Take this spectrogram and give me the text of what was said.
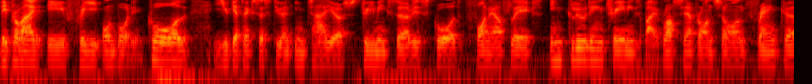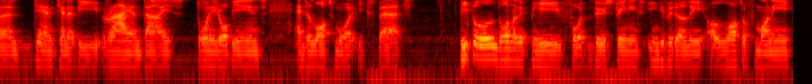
They provide a free onboarding call, you get access to an entire streaming service called Funnelflix, including trainings by Russell Brunson, Frank Kern, Dan Kennedy, Ryan Deiss, Tony Robbins, and a lot more experts. People normally pay for those trainings individually a lot of money,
